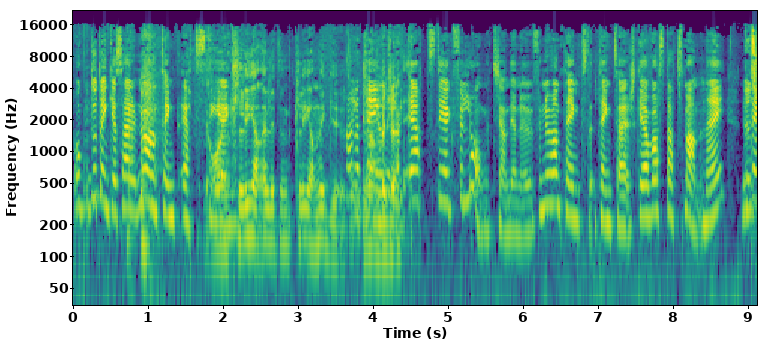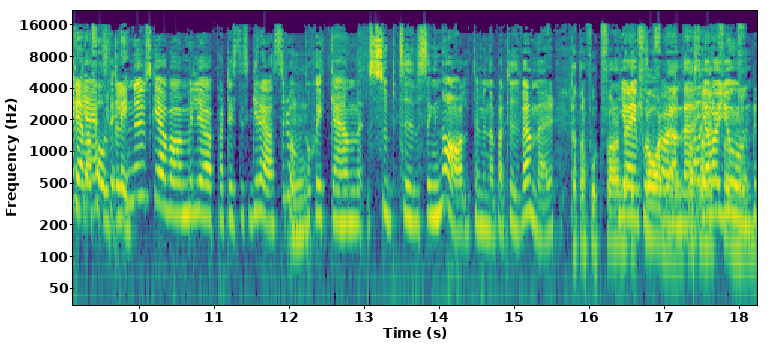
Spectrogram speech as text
Och då tänker jag så här, nu har han tänkt ett Ja, en, steg. klen, en liten klenig Han har tänkt ett steg för långt kände jag nu. För nu har han tänkt, tänkt så här, ska jag vara statsman? Nej. Nu ska tänker jag vara steg- folklig. Nu ska jag vara miljöpartistisk gräsrot Mm. och skicka en subtil signal till mina partivänner. Att han fortfarande Jag är är kvar fortfarande, där. fast jag är har jord,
